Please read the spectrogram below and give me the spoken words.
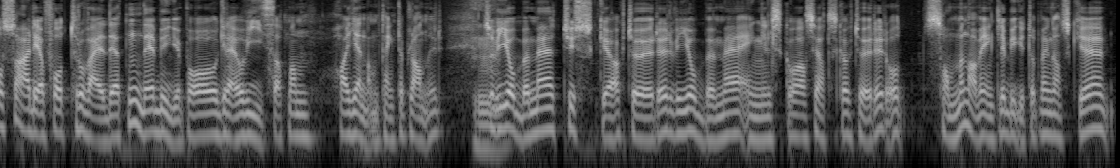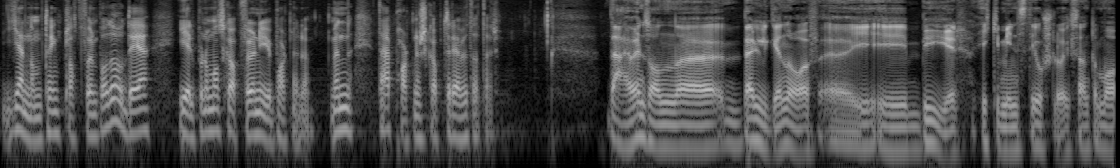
Og så er det å få troverdigheten, det bygger på å greie å vise at man har gjennomtenkte planer. Så vi jobber med tyske aktører, vi jobber med engelske og asiatiske aktører. Og sammen har vi egentlig bygget opp en ganske gjennomtenkt plattform på det, og det hjelper når man skaper nye partnere. Men det er partnerskapsdrevet, dette her. Det er jo en sånn øh, bølge nå øh, i, i byer, ikke minst i Oslo, ikke sant, om å,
